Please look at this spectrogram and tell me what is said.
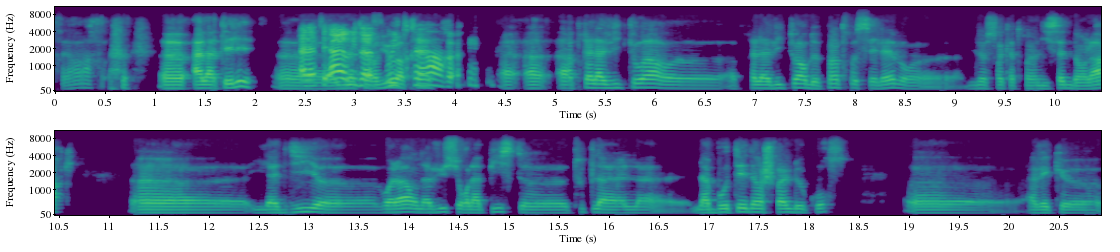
très rare, euh, à la télé, à la t- euh, ah oui, là, oui, très après, rare. après la victoire, euh, après la victoire de Peintre célèbre, euh, 1997 dans l'Arc. Euh, il a dit, euh, voilà, on a vu sur la piste euh, toute la, la- la beauté d'un cheval de course. euh, avec, euh,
